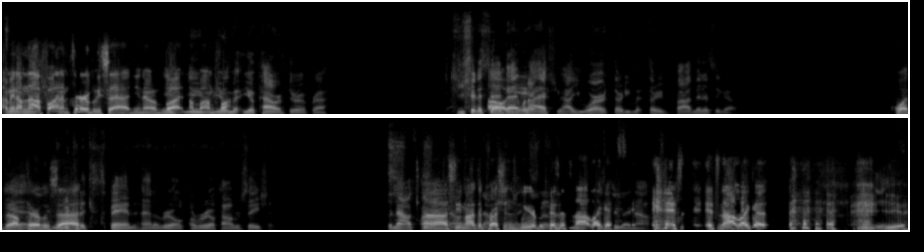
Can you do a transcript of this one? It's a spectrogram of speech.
I mean, I'm not fine. I'm terribly sad, you know, but you, I'm I'm you, fine. You power through it, bro. You should have said Oh, that when. I asked you how you were 30, 35 minutes ago. What? That I'm terribly then We could sad. expand and had a real a real conversation. But now it's. Uh, Now see, it's- my it's depression's late. weird No, because it's not like a it's too late now. it's it's not like a yeah.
